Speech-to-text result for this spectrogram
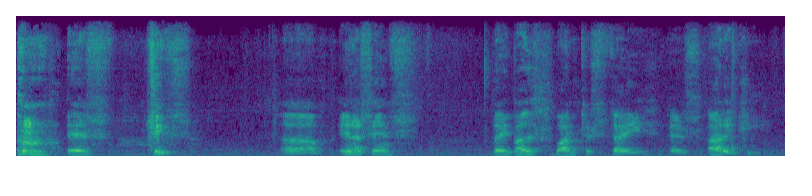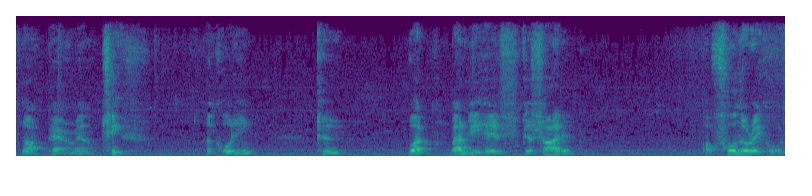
as chiefs. Uh, in a sense, they both want to stay as Ariki, not paramount chief, according to what Bundy has decided, for the record,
